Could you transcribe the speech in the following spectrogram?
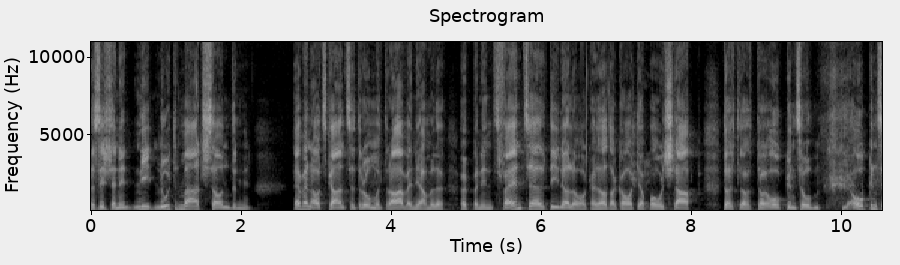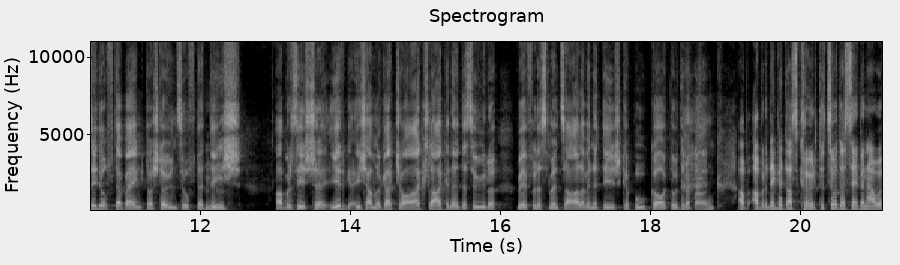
Das ist dann nicht, nicht nur der Match, sondern eben auch das Ganze drum und dran. Wenn ich einmal jemanden ins Fanzelt hineinschaue, ja, da geht ja Post ab. Da, da, da hocken sie, um, hocken sie nicht auf der Bank, da stehen sie auf dem Tisch. Aber es ist, äh, ist einmal gerade schon angeschlagen an der Säure, wie viel das man zahlen wenn ein Tisch kaputt geht oder eine Bank. Aber, aber eben das gehört dazu, dass es eben auch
